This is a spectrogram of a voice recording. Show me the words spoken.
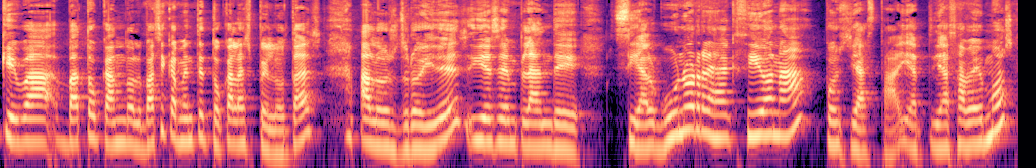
que va, va tocando, básicamente toca las pelotas a los droides y es en plan de, si alguno reacciona, pues ya está, ya, ya sabemos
